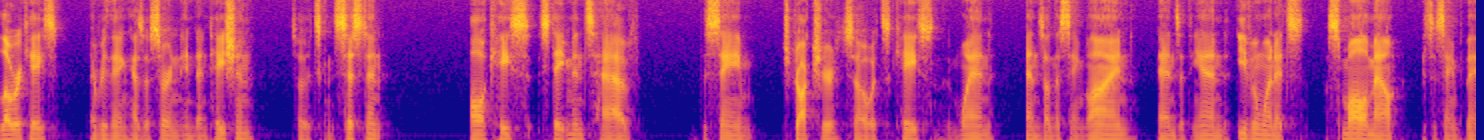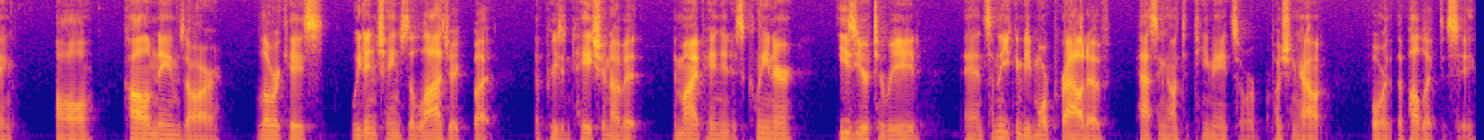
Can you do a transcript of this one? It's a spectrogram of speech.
lowercase. Everything has a certain indentation, so it's consistent. All case statements have the same structure, so it's case, when, ends on the same line, ends at the end. Even when it's a small amount, it's the same thing. All column names are lowercase. We didn't change the logic, but the presentation of it, in my opinion, is cleaner, easier to read, and something you can be more proud of passing on to teammates or pushing out for the public to see.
